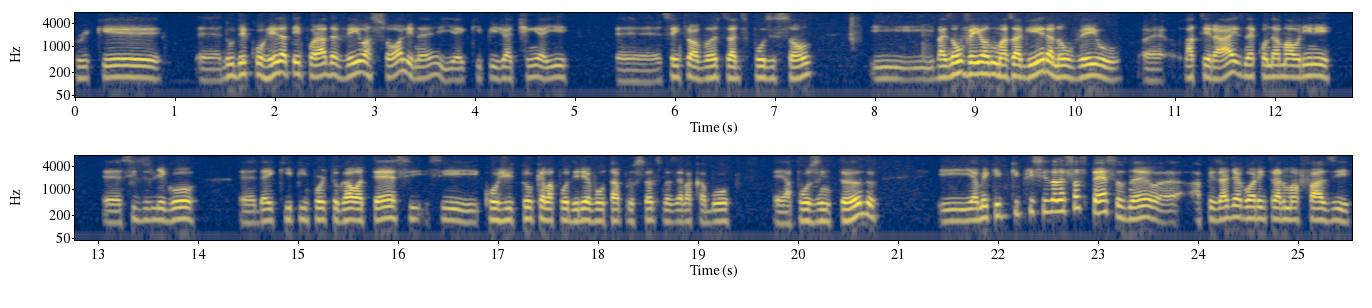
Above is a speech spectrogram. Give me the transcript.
Porque é, no decorrer da temporada veio a Soli, né? E a equipe já tinha aí é, centroavantes à disposição, e, mas não veio uma zagueira, não veio é, laterais, né? Quando a Maurini é, se desligou é, da equipe em Portugal, até se, se cogitou que ela poderia voltar para o Santos, mas ela acabou é, aposentando. E é uma equipe que precisa dessas peças, né? Apesar de agora entrar numa fase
